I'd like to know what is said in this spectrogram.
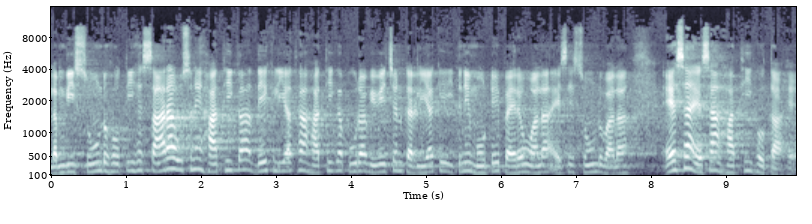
लंबी सूंड होती है, सारा उसने हाथी का देख लिया था, हाथी का पूरा विवेचन कर लिया कि इतने मोटे पैरों वाला, ऐसे सूंड वाला, ऐसा ऐसा हाथी होता है।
